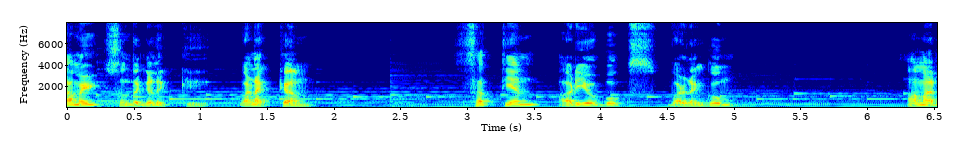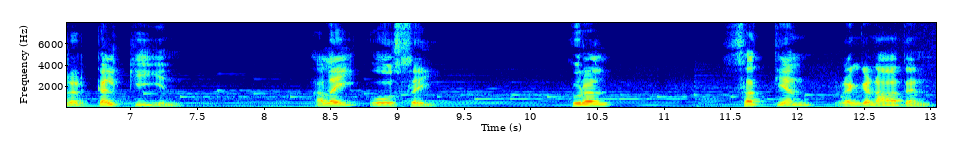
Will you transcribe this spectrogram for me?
தமிழ் சொந்தங்களுக்கு வணக்கம். Sathyan audio books வழங்கும் அமரர் கல்கியின் அலை ஓசை. குரல் சத்யன் ரங்கநாதன்.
